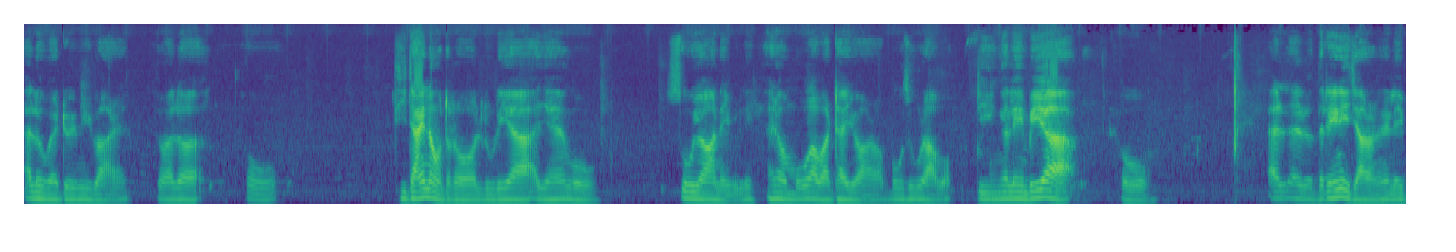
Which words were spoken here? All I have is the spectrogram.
အဲ့လိုပဲတွေးမိပါတယ်ဆိုတော့ဟိုဒီတိုင်းတော့တော်တော်လူတွေကအရန်ကိုစိုးရွားနေပြီလေအဲ့တော့မိုးကပါထက်ရွာတော့ပိုဆိုးတာပေါ့ဒီငလင်ဘေးကဟိုအဲ့အဲ့လိုသတင်းတွေကြတော့နည်းနည်းလေး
